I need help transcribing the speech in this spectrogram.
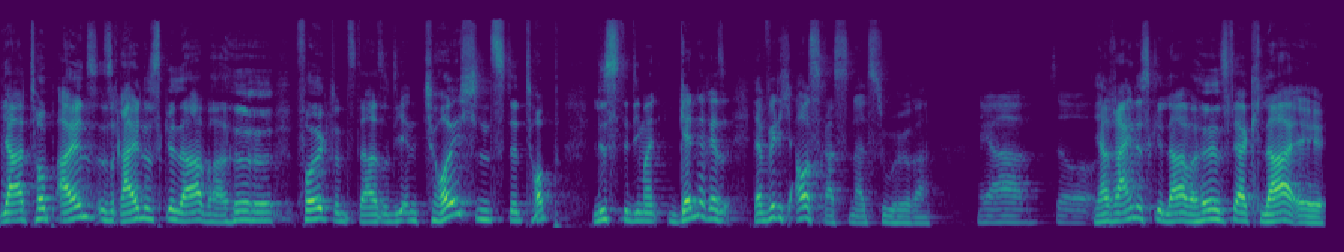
ja, Top 1 ist reines Gelaber. Folgt uns da. So die enttäuschendste Top-Liste, die man generell, da würde ich ausrasten als Zuhörer. Ja, so. Ja, reines Gelaber, ist ja klar, ey.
